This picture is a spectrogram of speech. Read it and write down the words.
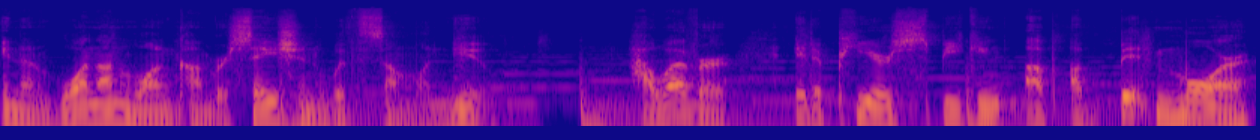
in a one on one conversation with someone new. However, it appears speaking up a bit more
